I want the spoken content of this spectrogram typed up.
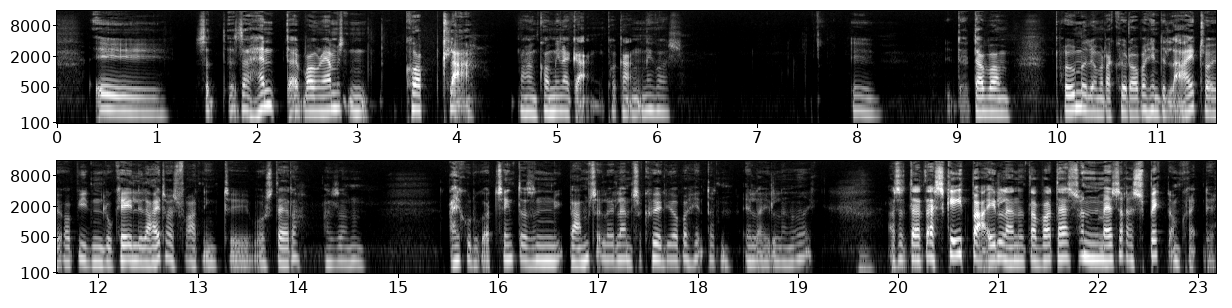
øh, så altså, han, der var jo nærmest en kop klar, når han kom ind ad gang på gangen, ikke også? Øh, der, der var prøvemedlemmer, der kørte op og hentede legetøj op i den lokale legetøjsforretning til vores datter. Altså, ej, kunne du godt tænke dig sådan en ny bamse eller et eller andet, så kører jeg lige op og henter den, eller et eller andet, ikke? Mm. Altså, der, der skete bare et eller andet. Der, var, der er sådan en masse respekt omkring det.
